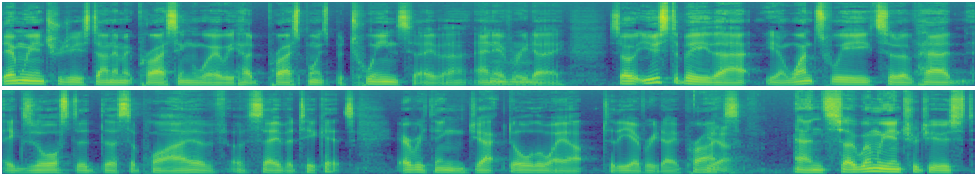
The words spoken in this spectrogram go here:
Then we introduced dynamic pricing, where we had price points between saver and mm-hmm. everyday. So it used to be that you know once we sort of had exhausted the supply of, of saver tickets, everything jacked all the way up to the everyday price. Yeah. And so when we introduced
